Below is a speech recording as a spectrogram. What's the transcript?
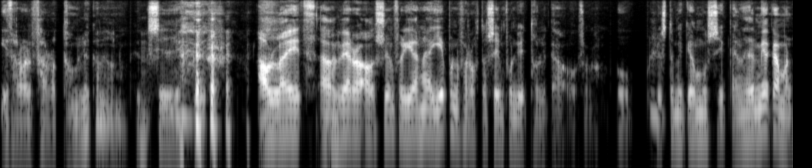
Ég þarf að fara á tónleika með honum, hugsið ykkur álægið að vera á symfóni. Ég, ég er búin að fara oft á symfóni tónleika og svona og hlusta mikið á músík en það er mjög gaman.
